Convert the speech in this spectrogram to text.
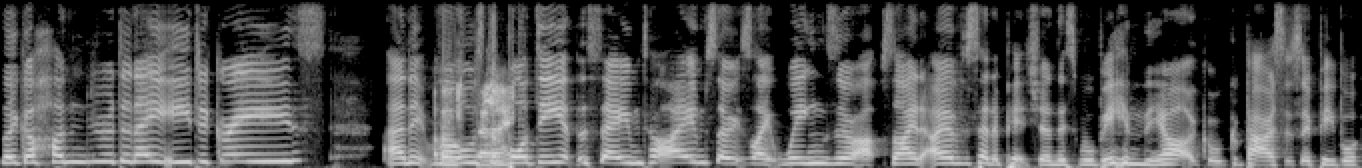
like 180 degrees and it rolls the body at the same time. So it's like wings are upside. I have sent a picture, and this will be in the article comparison, so people.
